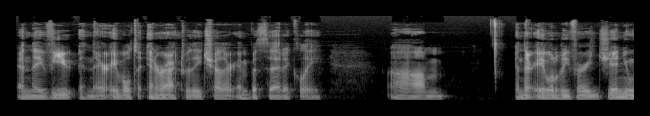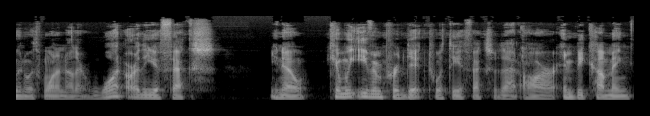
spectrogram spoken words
and they view and they're able to interact with each other empathetically um, and they're able to be very genuine with one another what are the effects you know can we even predict what the effects of that are in becoming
